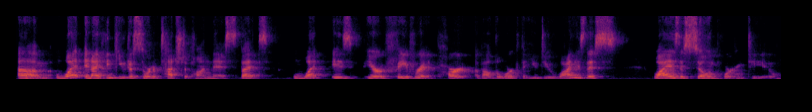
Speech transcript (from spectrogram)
Um, what, and I think you just sort of touched upon this, but what is your favorite part about the work that you do? Why is this, why is this so important to you?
